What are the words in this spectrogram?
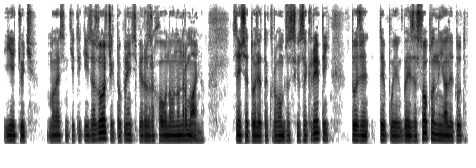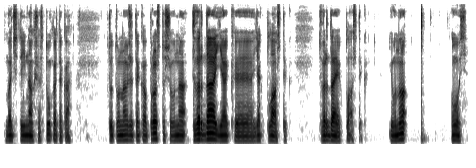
є чуть малесенький такий зазорчик, то в принципі розраховано воно нормально. Це ще теж так кругом закритий. Теж, типу, якби засоплений, але тут, бачите, інакша штука така. Тут вона вже така просто, що вона тверда, як, е, як пластик. Тверда, як пластик. І воно ось.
